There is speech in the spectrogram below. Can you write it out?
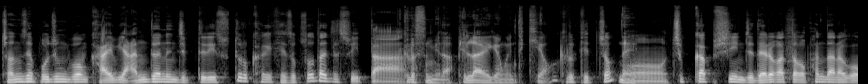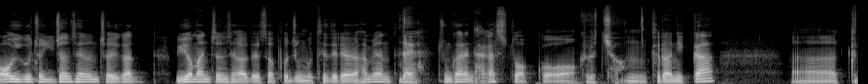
전세 보증보험 가입이 안 되는 집들이 수두룩하게 계속 쏟아질 수 있다. 그렇습니다. 빌라의 경우는 특히요. 그렇겠죠? 네. 어, 집값이 이제 내려갔다고 판단하고 어 이거 저 이 전세는 저희가 위험한 전세가 돼서 보증 못 해드려요 하면 네. 중간에 나갈 수도 없고 그렇죠. 음, 그러니까 어, 그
